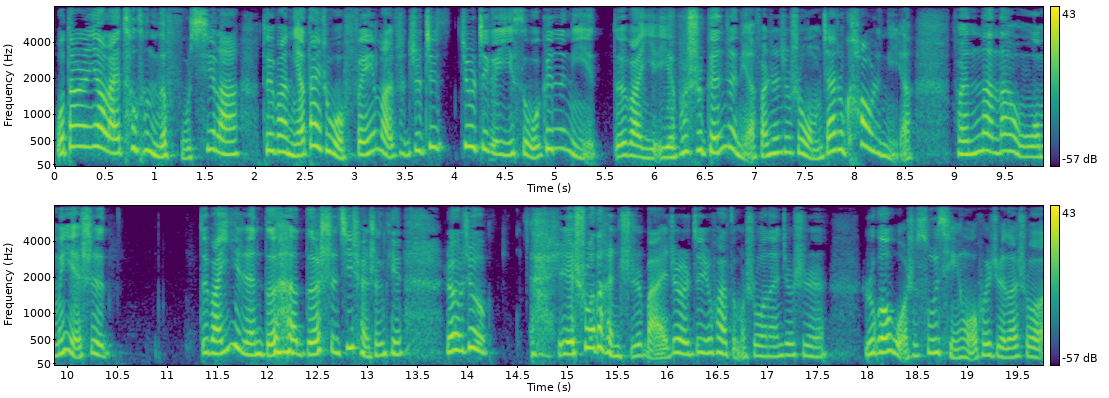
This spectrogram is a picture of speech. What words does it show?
我当然要来蹭蹭你的福气啦，对吧？你要带着我飞嘛，就这就这个意思。我跟着你，对吧？也也不是跟着你啊，反正就是我们家就靠着你啊。反正那那我们也是。”对吧？一人得 得势，鸡犬升天。然后就，唉，也说的很直白。就是这句话怎么说呢？就是如果我是苏秦，我会觉得说，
